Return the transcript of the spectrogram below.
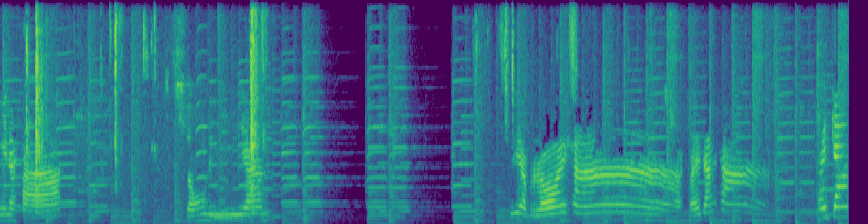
นี่นะคะสองเหรียญเรียบร้อยค่ะ ไปกันค่ะ ไปกัน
